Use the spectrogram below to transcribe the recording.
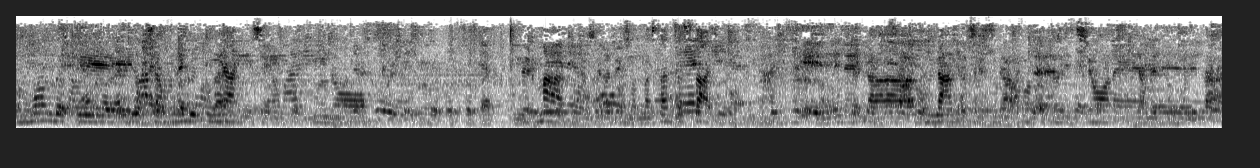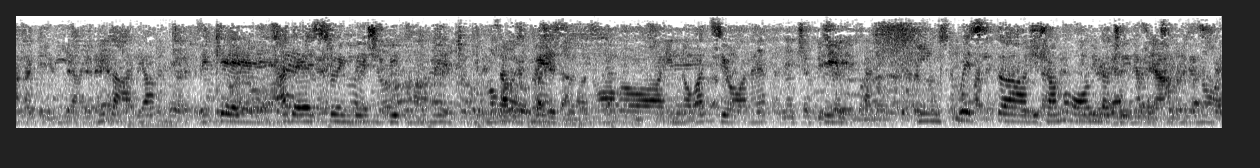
Un mondo che diciamo, negli ultimi anni si è un pochino fermato, si era reso abbastanza statico, cullandosi sulla tradizione della tacheria in Italia e che adesso invece vive un momento di nuovo progresso, di nuova innovazione e in questa diciamo, onda ci dobbiamo inserire noi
